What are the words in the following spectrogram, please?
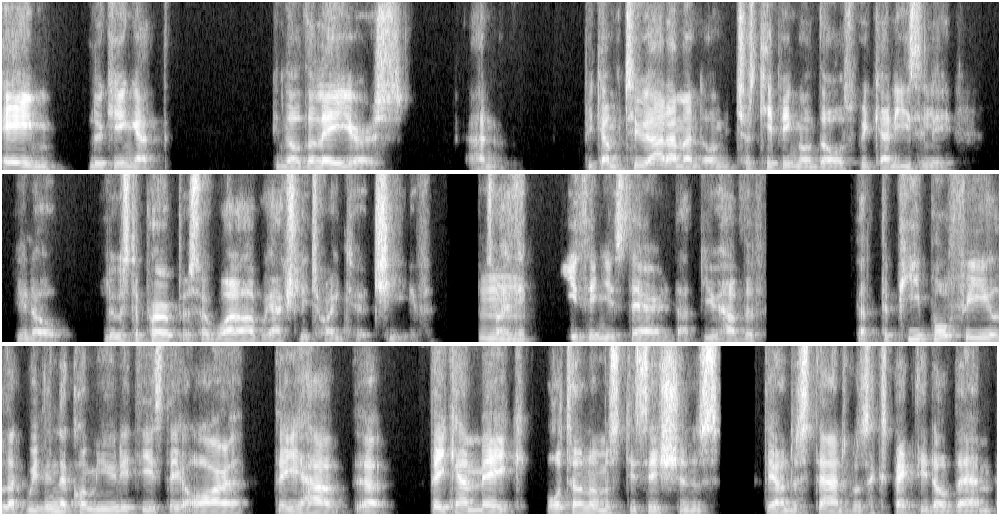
aim looking at you know the layers and become too adamant on just keeping on those, we can easily you know lose the purpose of what are we actually trying to achieve. Mm. So I mm. think key thing is there that you have the that the people feel that within the communities they are they have uh, they can make autonomous decisions they understand what's expected of them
